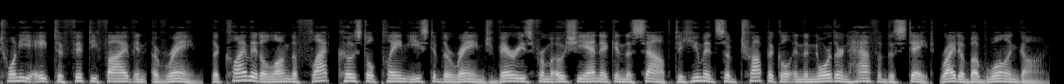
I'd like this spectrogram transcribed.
28 to 55 in of rain. The climate along the flat coastal plain east of the range varies from oceanic in the south to humid subtropical in the northern half of the state, right above Wollongong.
